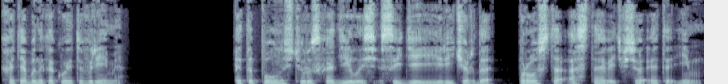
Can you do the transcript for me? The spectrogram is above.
хотя бы на какое-то время. Это полностью расходилось с идеей Ричарда просто оставить все это им,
